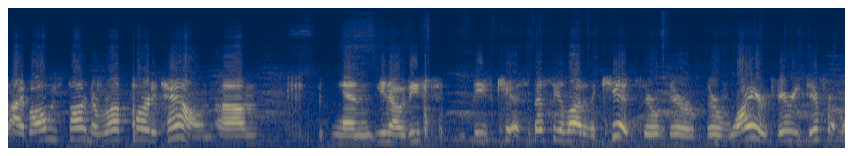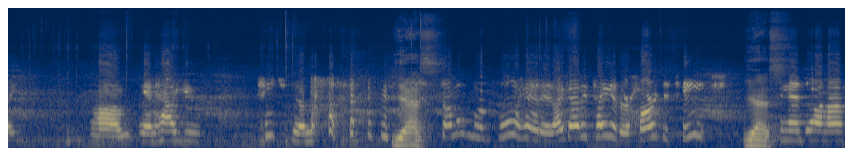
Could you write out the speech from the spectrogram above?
I've always taught in a rough part of town, um, and you know these these kids, especially a lot of the kids, they're they're they're wired very differently, um, and how you teach them. Yes. Some of them are bullheaded. I got to tell you, they're hard to teach. yes And uh,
